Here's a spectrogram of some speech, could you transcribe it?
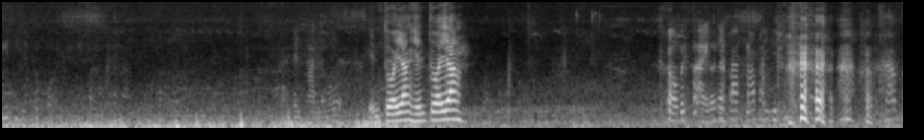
วิลี้งก่อยปล่อยานพันแล้วมั้งเห็นตัวยังเห็นตัวยัง เอาไปขายเขาจะนะปลาคาร์ฟไปอยู่คาร์ฟไป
